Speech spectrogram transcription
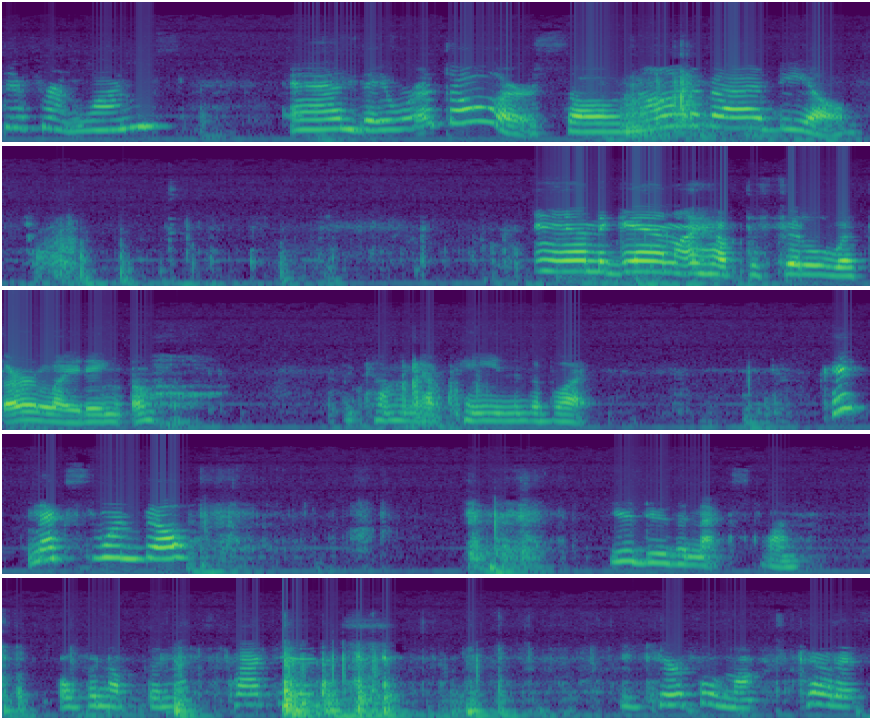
different ones and they were a dollar, so not a bad deal. And again, I have to fiddle with our lighting. Oh, becoming a pain in the butt. Okay, next one, Bill. You do the next one. Open up the next package. Be careful not to cut it.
